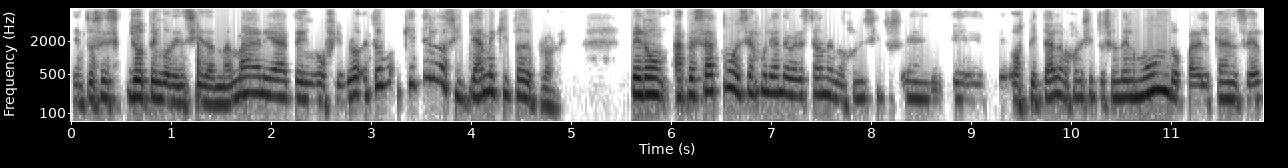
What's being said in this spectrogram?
Entonces, yo tengo densidad mamaria, tengo fibro, entonces quítenlos y ya me quito de problema. Pero a pesar, como decía Julián, de haber estado en el mejor eh, hospital, la mejor institución del mundo para el cáncer,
